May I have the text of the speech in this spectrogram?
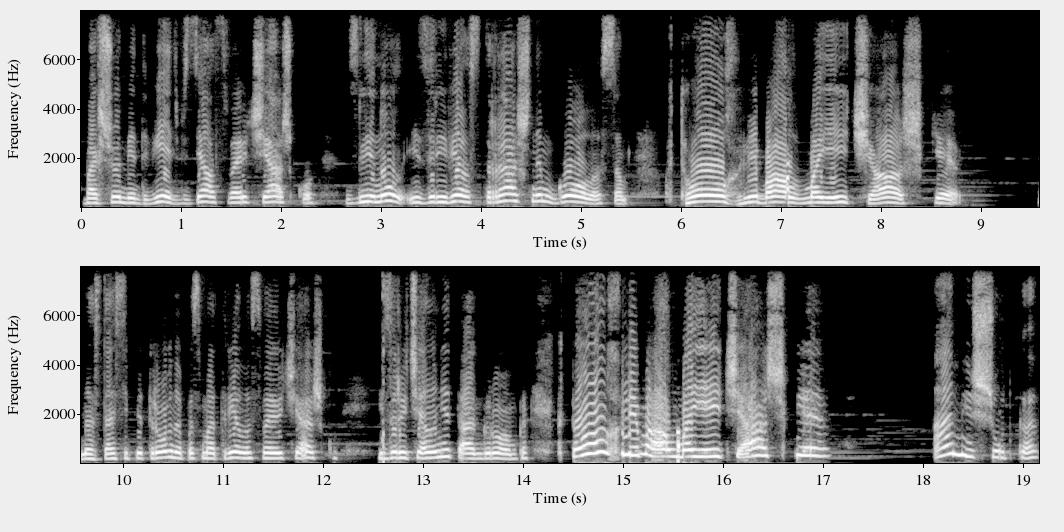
Большой медведь взял свою чашку, взглянул и заревел страшным голосом. «Кто хлебал в моей чашке?» Настасья Петровна посмотрела свою чашку и зарычала не так громко. «Кто хлебал в моей чашке?» А Мишутка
